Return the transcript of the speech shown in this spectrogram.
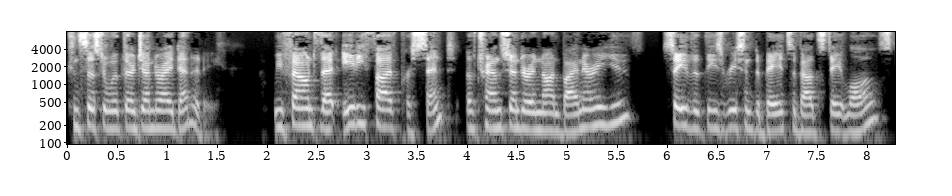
consistent with their gender identity. We found that 85% of transgender and non binary youth say that these recent debates about state laws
